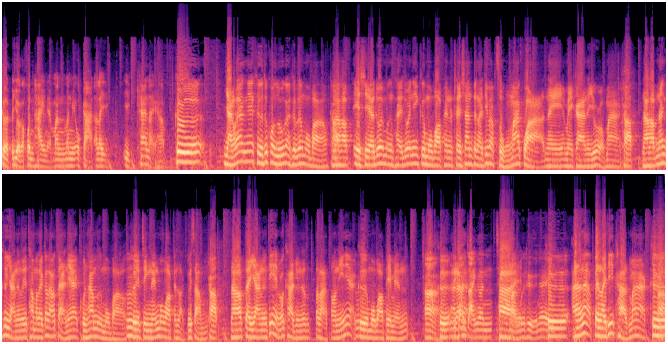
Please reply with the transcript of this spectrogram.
เกิดประโยชน์กับคนไทยเนี่ยมันมันมีโอกาสอะไรอีกอีกแค่ไหนครับ คือ อย่างแรกเนี่ยคือทุกคนรู้กันคือเรื่องโมบายครับนะครับเอเชียด้วยเมืองไทยด้วยนี่คือโมบาย penetration เป็นอะไรที่แบบสูงมากกว่าในอเมริกาในยุโรปมากครับ นะครับนั่นคืออย่างหนึ่งเลยทำอะไรก็แล้วแต่เนี่ยคุณห้ามลืมโมบายอืมคือจริงๆเน้นโมบายเป็นหลักด้วยซ้ำครับนะครับแต่อย่างหนึ่งที่เห็นว่าขาดอยู่ในตลาดตอนนี้เนี่ยคือโมบายเพย์เมนต์อ่าคืออันมีนั้นการจ่ายเงินใช่ผ่านมือถือเนี่ย คืออันนั้นน่ะเป็นอะไรที่ขาดมาก คือครับ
